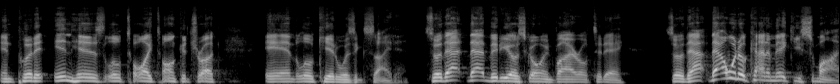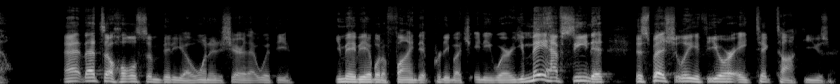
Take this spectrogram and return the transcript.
and put it in his little toy Tonka truck, and the little kid was excited. So that that video is going viral today. So that that one will kind of make you smile. That, that's a wholesome video. I wanted to share that with you. You may be able to find it pretty much anywhere. You may have seen it, especially if you are a TikTok user.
